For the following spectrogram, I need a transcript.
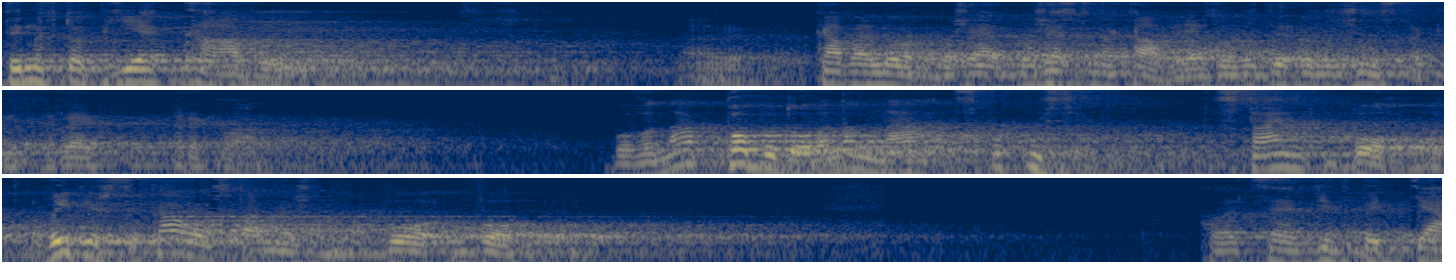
тими, хто п'є каву. Кавальор, боже, божественна кава. Я завжди ржу з таких ре- реклам. Бо вона побудована на спокусі. Стань Богом. От вип'єш каву, станеш Богом. Але це відбиття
